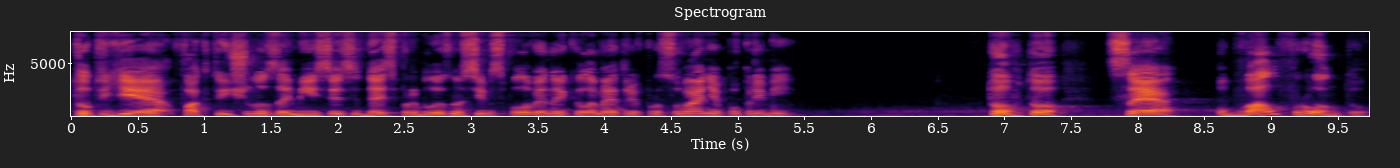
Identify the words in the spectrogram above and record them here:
Тут є фактично за місяць десь приблизно 7,5 кілометрів просування по прямій. Тобто, це обвал фронту?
